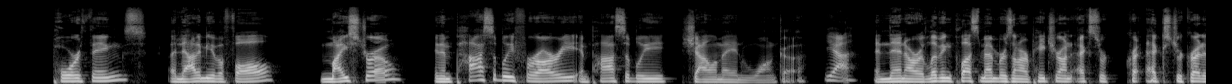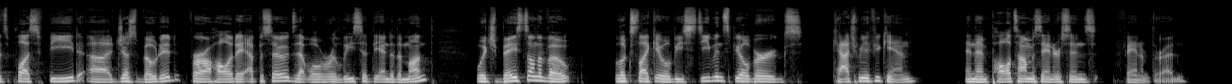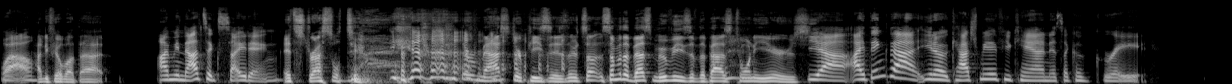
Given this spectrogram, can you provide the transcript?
Poor Things, Anatomy of a Fall, Maestro, and then possibly Ferrari and possibly Chalamet and Wonka. yeah. And then our Living Plus members on our Patreon extra extra credits plus feed uh, just voted for our holiday episodes that will release at the end of the month. Which, based on the vote, looks like it will be Steven Spielberg's Catch Me If You Can, and then Paul Thomas Anderson's Phantom Thread. Wow. How do you feel about that? I mean, that's exciting. It's stressful too. They're masterpieces. They're some, some of the best movies of the past 20 years. Yeah, I think that, you know, Catch Me If You Can is like a great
